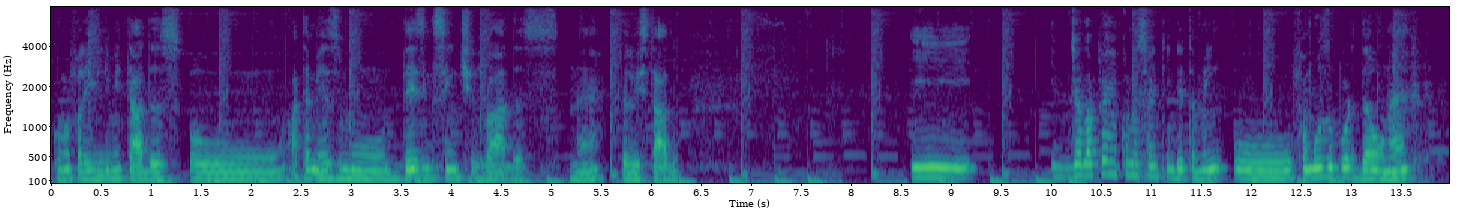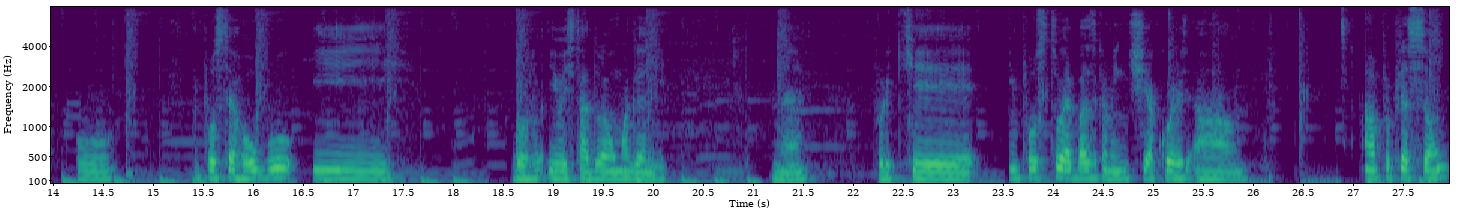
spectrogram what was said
como eu falei, limitadas ou até mesmo desincentivadas, né, pelo Estado. E, e já dá para começar a entender também o famoso bordão, né? O imposto é roubo e, e o Estado é uma gangue, né? Porque imposto é basicamente a, cor, a, a apropriação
